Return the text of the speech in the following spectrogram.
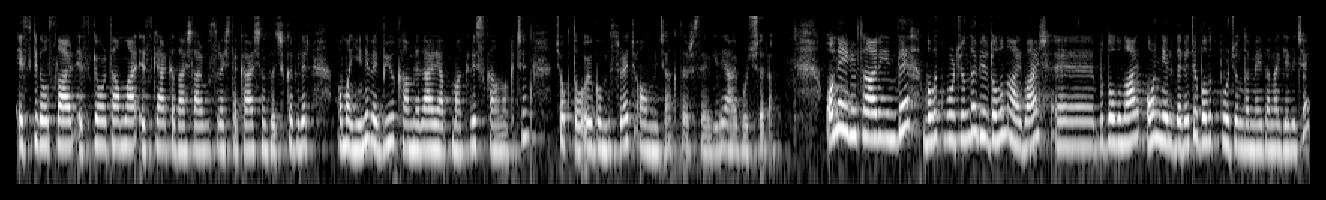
Eski dostlar, eski ortamlar, eski arkadaşlar bu süreçte karşınıza çıkabilir. Ama yeni ve büyük hamleler yapmak, risk almak için çok da uygun bir süreç olmayacaktır sevgili yay burçları. 10 Eylül tarihinde Balık burcunda bir dolunay var. Ee, bu dolunay 17 derece Balık burcunda meydana gelecek.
